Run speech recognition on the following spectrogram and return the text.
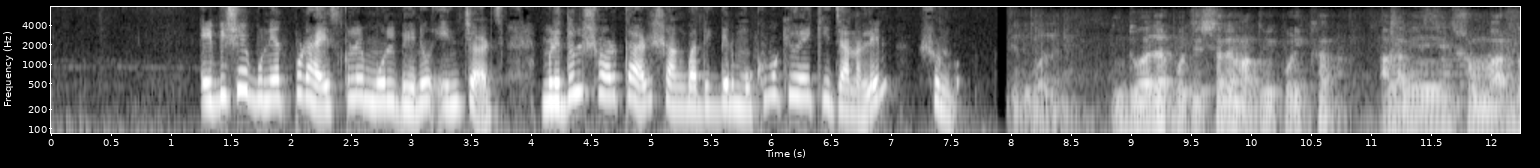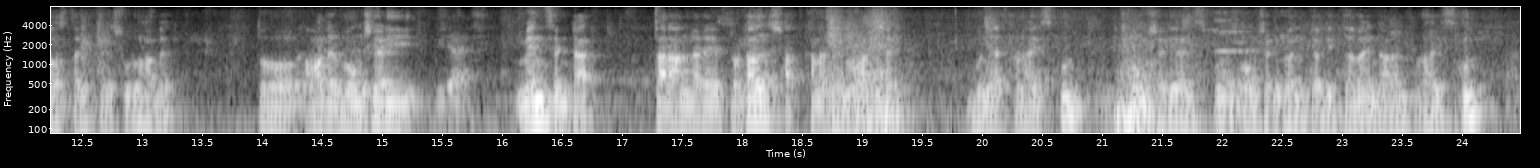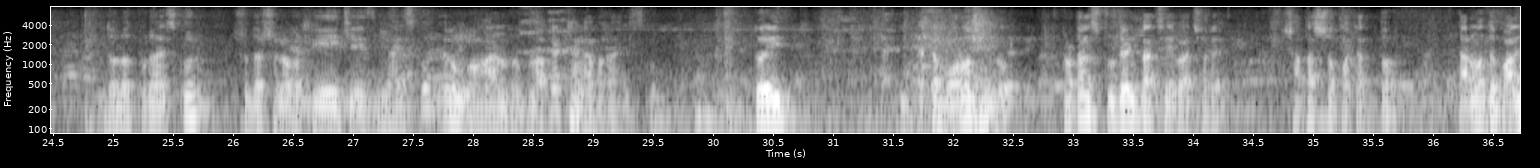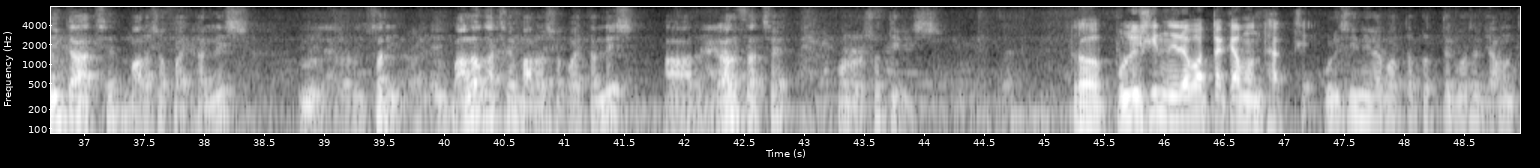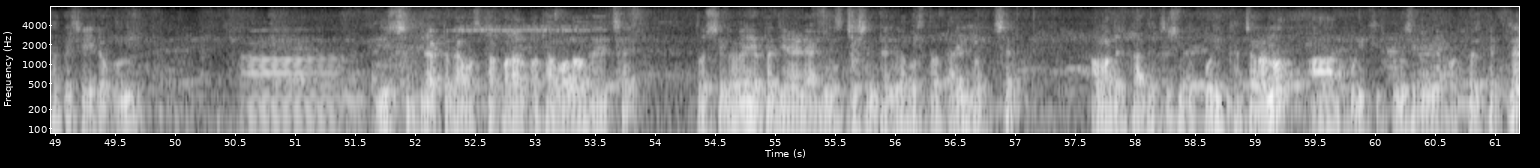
এই বিষয়ে বুনিয়াদপুর হাই স্কুলের মূল ভেন্যু ইনচার্জ মৃদুল সরকার সাংবাদিকদের মুখোমুখি হয়ে কি জানালেন শুনব। বলেন। দু হাজার পঁচিশ সালে মাধ্যমিক পরীক্ষা আগামী সোমবার দশ তারিখ থেকে শুরু হবে। তো আমাদের বংশিয়ারি মেন সেন্টার তার আন্ডারে টোটাল সাতখানা ভেন্যু আছে। বুনিয়াদপুর হাই স্কুল বংশিয়ারি হাই স্কুল বংশিয়ারি বালিকা বিদ্যালয় Narayanpur high school Daulatpur high school Sudarshannagar PHSB high school এবং গঙ্গারামপুর ব্লকের ঠ্যাঙ্গাপাড়া হাই স্কুল। তো এই একটা বড় ভেন্যু টোটাল স্টুডেন্ট আছে এবছরে সাতাশশো পঁচাত্তর। তার মধ্যে বালিকা আছে বারোশো পঁয়তাল্লিশ। সরি বালক আছে বারোশো পঁয়তাল্লিশ আর গার্লস আছে পনেরোশো তিরিশ। তো পুলিশি নিরাপত্তা কেমন থাকছে? পুলিশের নিরাপত্তা প্রত্যেক বছর যেমন থাকে সেই রকমই আহ, নিশ্চিদ্র একটা ব্যবস্থা করার কথা বলা হয়েছে। তো সেভাবেই একটা জেনারেল অ্যাডমিনিস্ট্রেশন থেকে ব্যবস্থা তাই হচ্ছে। আমাদের কাজ হচ্ছে শুধু পরীক্ষা চালানো আর পরীক্ষা পুলিশের নিরাপত্তার ক্ষেত্রে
